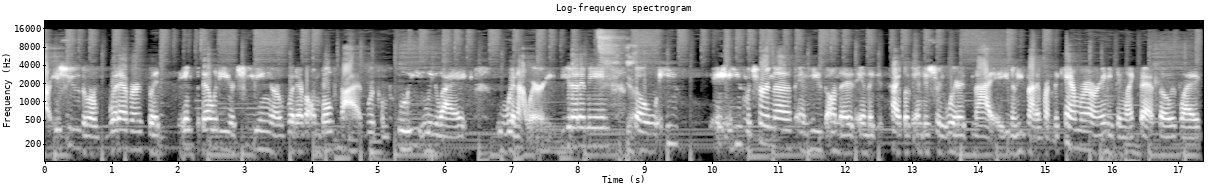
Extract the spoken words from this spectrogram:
our issues or whatever, but infidelity or cheating or whatever on both sides, we're completely like we're not worried. You know what I mean? Yeah. So he's he's mature enough and he's on the in the type of industry where it's not you know he's not in front of the camera or anything like that. So it's like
